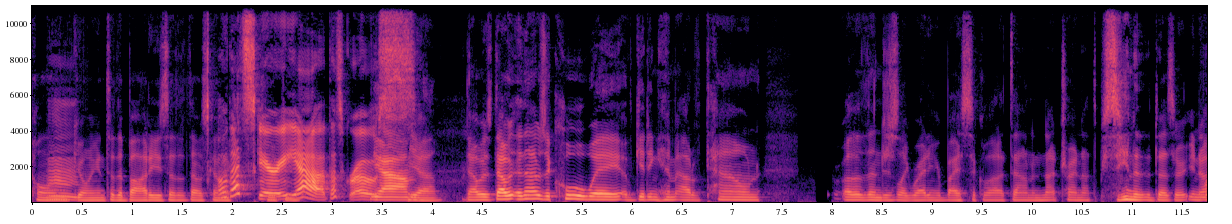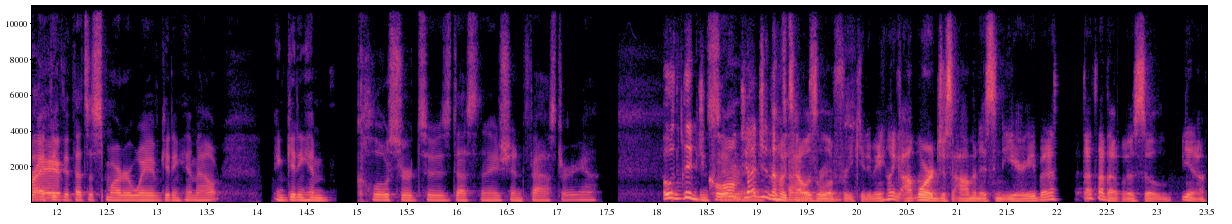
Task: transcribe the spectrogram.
Cullen Mm. going into the bodies. I thought that was kind of. Oh, of that's scary. Yeah, that's gross. Yeah. yeah. That was that was and that was a cool way of getting him out of town, other than just like riding your bicycle out of town and not trying not to be seen in the desert. You know, I think that that's a smarter way of getting him out and getting him closer to his destination faster. Yeah. Oh, the Considering judge in the the hotel is a little freaky to me, like uh, more just ominous and eerie. But I, I thought that was so, you know,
